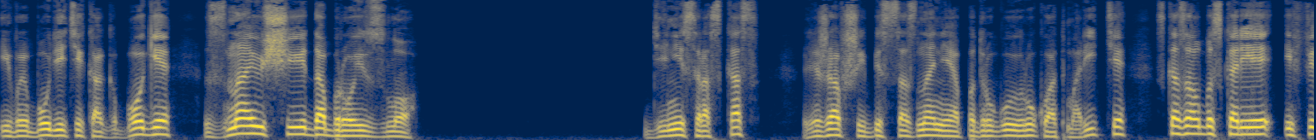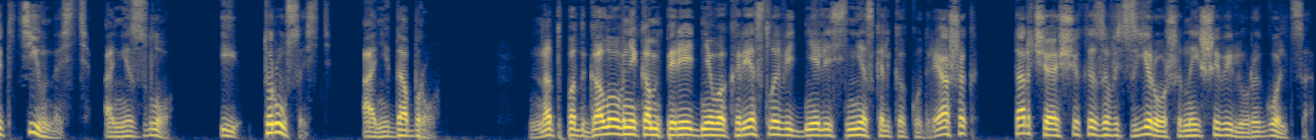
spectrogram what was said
и вы будете, как боги, знающие добро и зло». Денис рассказ лежавший без сознания по другую руку от Маритти, сказал бы скорее эффективность, а не зло, и трусость, а не добро. Над подголовником переднего кресла виднелись несколько кудряшек, торчащих из взъерошенной шевелюры Гольца.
